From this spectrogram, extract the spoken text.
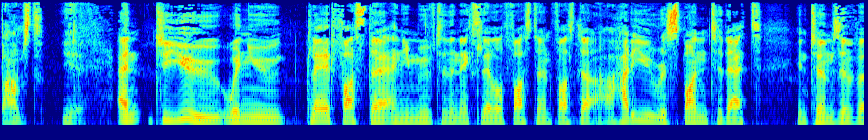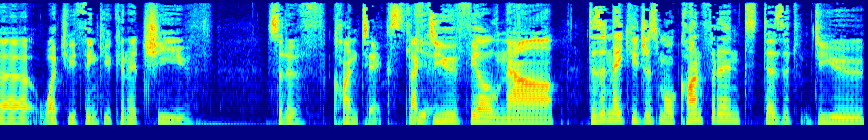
Bounced. Yeah. And to you, when you play it faster and you move to the next level faster and faster, how do you respond to that in terms of uh, what you think you can achieve, sort of context? Like, Yeah. do you feel now? Does it make you just more confident? Does it? Do you?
